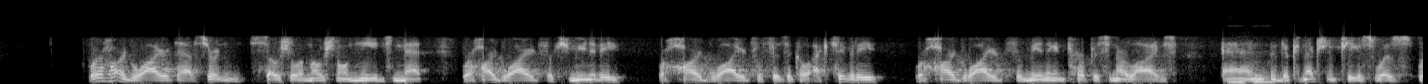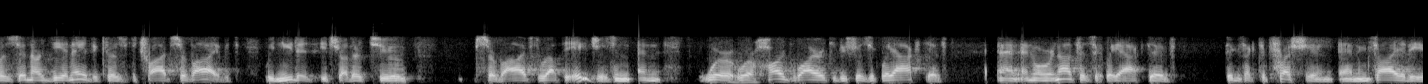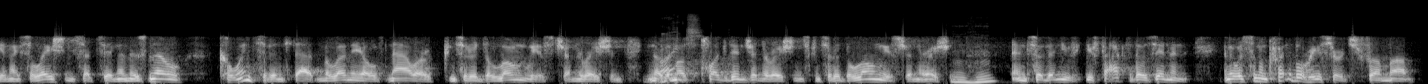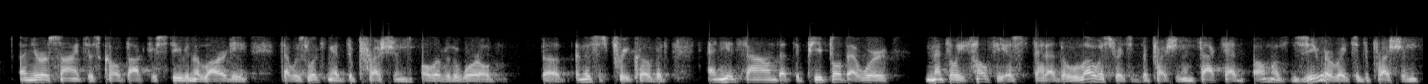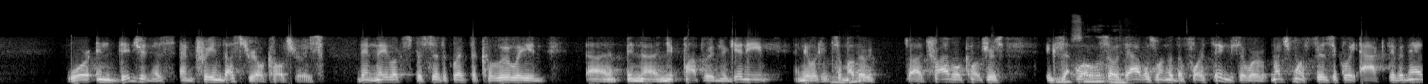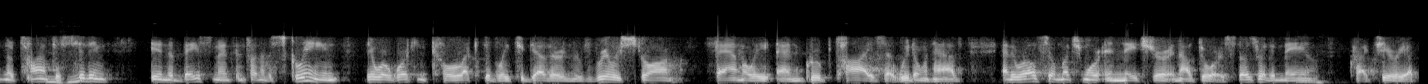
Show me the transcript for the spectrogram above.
we're hardwired to have certain social emotional needs met. We're hardwired for community. We're hardwired for physical activity. We're hardwired for meaning and purpose in our lives. And mm-hmm. the connection piece was was in our DNA because the tribe survived. We needed each other to survive throughout the ages. And, and we're, we're hardwired to be physically active. And, and when we're not physically active, things like depression and anxiety and isolation sets in. And there's no coincidence that millennials now are considered the loneliest generation. You know, right. the most plugged in generation is considered the loneliest generation. Mm-hmm. And so then you, you factor those in. And, and there was some incredible research from uh, a neuroscientist called Dr. Stephen Ilardi that was looking at depression all over the world uh, and this is pre-COVID, and he had found that the people that were mentally healthiest, that had the lowest rates of depression, in fact, had almost zero rates of depression, were indigenous and pre-industrial cultures. Then they looked specifically at the Kaluli in, uh, in uh, New, Papua New Guinea, and they looked at some mm-hmm. other uh, tribal cultures. Exa- well, so that was one of the four things. They were much more physically active, and they had no time mm-hmm. for sitting in the basement in front of a screen, they were working collectively together and really strong family and group ties that we don't have. And they were also much more in nature and outdoors. Those were the main yeah. criteria.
